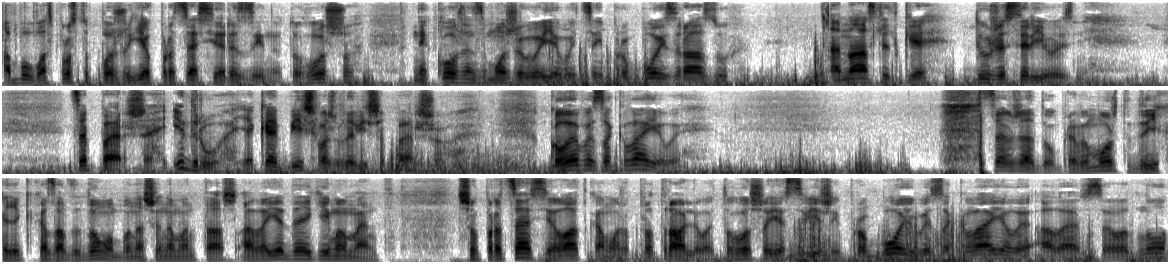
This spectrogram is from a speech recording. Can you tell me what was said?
або у вас просто пожує в процесі резину. Того що не кожен зможе виявити цей пробой зразу, а наслідки дуже серйозні. Це перше. І друге, яке більш важливіше першого. Коли ви заклеїли, це вже добре. Ви можете доїхати, як я казав, додому бо на шиномонтаж. Але є деякий момент, що в процесі латка може протравлювати, того, що є свіжий пробой, ви заклеїли, але все одно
